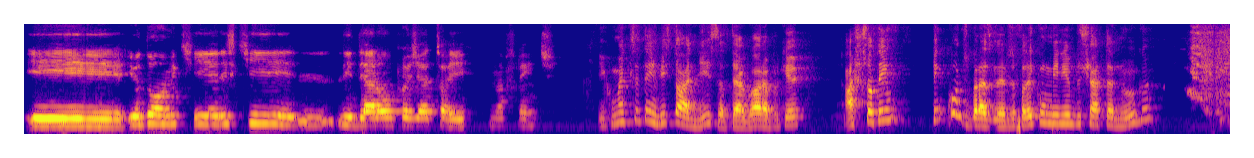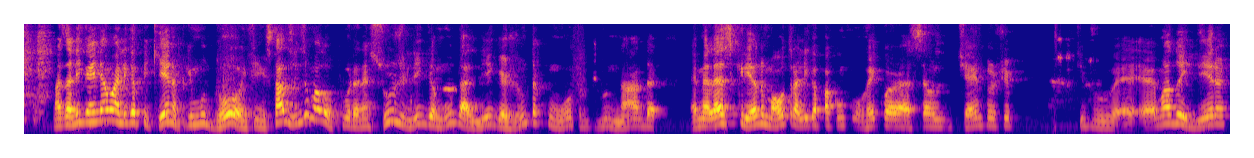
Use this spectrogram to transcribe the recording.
e, e o dono que eles que lideram o projeto aí na frente. E como é que você tem visto a Anissa até agora? Porque acho que só tem tem quantos brasileiros? Eu falei com um menino do Chattanooga, mas a liga ainda é uma liga pequena, porque mudou. Enfim, Estados Unidos é uma loucura, né? Surge liga, muda a liga, junta com outro do nada. MLS criando uma outra liga para concorrer com a ESL Championship. Tipo, é, é, uma doideira.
